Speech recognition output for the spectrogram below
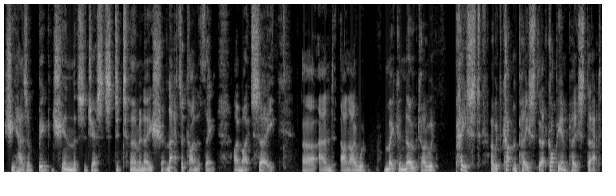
she has a big chin that suggests determination. That's a kind of thing I might say, uh, and and I would make a note. I would paste. I would cut and paste that, copy and paste that,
